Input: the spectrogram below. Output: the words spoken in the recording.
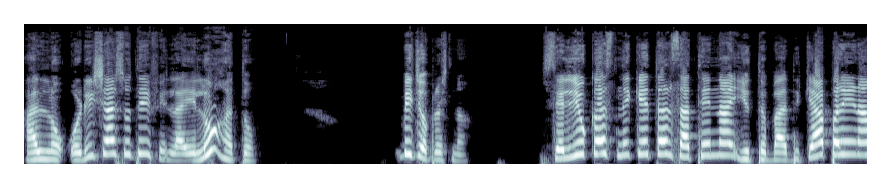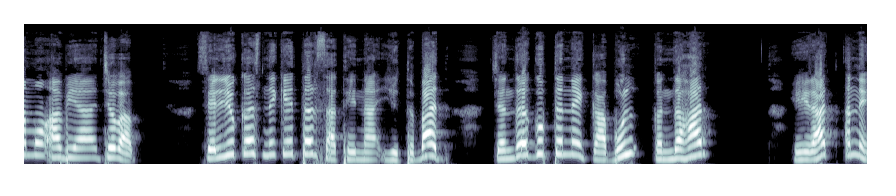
હાલનું ઓડિશા સુધી ફેલાયેલું હતું. બીજો પ્રશ્ન સેલ્યુકસ નિકેતર સાથેના યુદ્ધ બાદ કયા પરિણામો આવ્યા? જવાબ, સેલ્યુકસ નિકેતર સાથેના યુદ્ધ બાદ ચંદ્રગુપ્તને કાબુલ, કંદહાર, હેરાત અને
